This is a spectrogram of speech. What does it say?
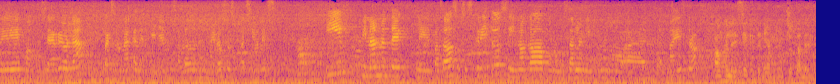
de Juan José Arriola, un personaje del que ya hemos hablado en numerosas ocasiones, y finalmente le pasaba sus escritos y no acaba por gustarle ninguno al, al maestro, Aunque le decía que tenía mucho talento.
